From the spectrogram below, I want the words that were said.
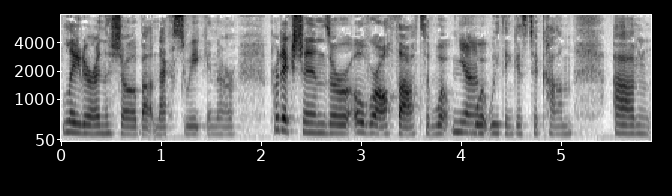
later in the show about next week and our predictions or overall thoughts of what Yeah. what we think is to come. Um,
